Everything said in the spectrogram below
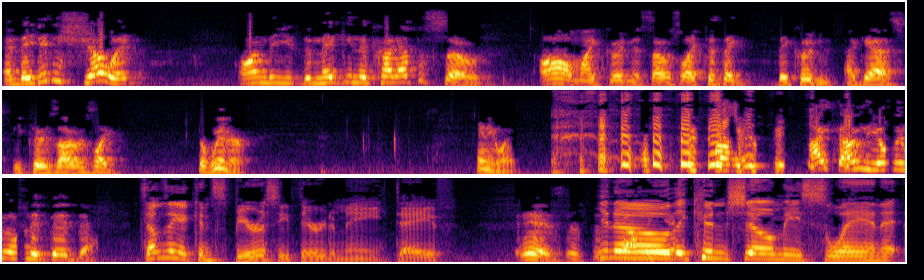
And they didn't show it on the the making the cut episode. Oh my goodness! I was like, because they they couldn't, I guess, because I was like the winner. Anyway, I, I'm the only one that did that. Sounds like a conspiracy theory to me, Dave. It is. You know, they couldn't show me slaying it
